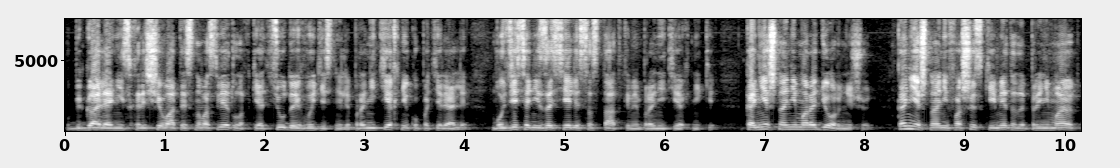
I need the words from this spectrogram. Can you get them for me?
убегали они из Хрящеватой с Новосветловки, отсюда их вытеснили, бронетехнику потеряли. Вот здесь они засели с остатками бронетехники. Конечно, они мародерничают. Конечно, они фашистские методы принимают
